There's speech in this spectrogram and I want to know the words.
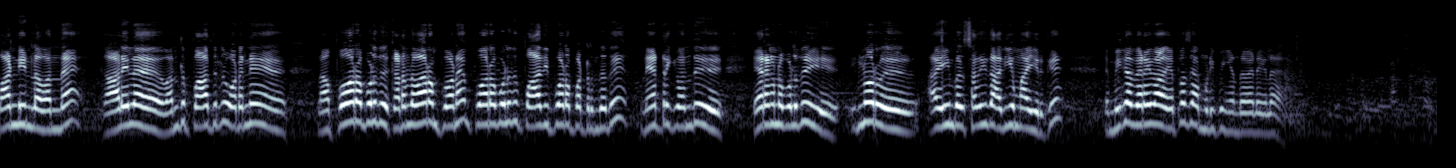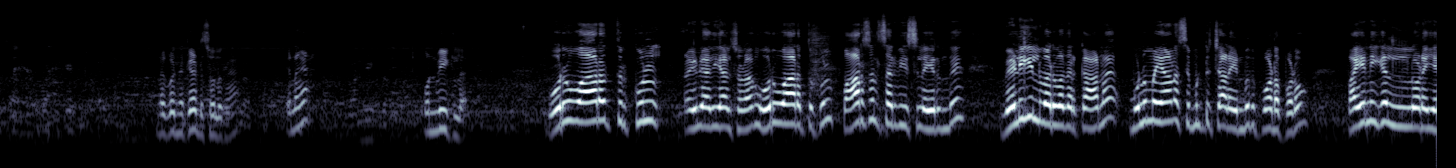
பாண்டியனில் வந்தேன். காலையில் வந்து பார்த்துட்டு உடனே நான் போகிற பொழுது கடந்த வாரம் போனேன். போகிற பொழுது பாதி போடப்பட்டிருந்தது. நேற்றைக்கு வந்து இறங்கின பொழுது இன்னொரு ஐம்பது சதவீதம் அதிகமாகிருக்கு மிக விரைவாக எப்போ சார் முடிப்பீங்க அந்த வேலையில் எனக்கு கொஞ்சம் கேட்டு சொல்லுங்கள் என்னங்க? ஒன் வீக்கில் ஒரு வாரத்திற்குள் ரயில்வே அதிகாரி சொல்கிறாங்க ஒரு வாரத்துக்குள் பார்சல் சர்வீஸில் இருந்து வெளியில் வருவதற்கான முழுமையான சிமெண்ட் சாலை என்பது போடப்படும். பயணிகளுடைய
